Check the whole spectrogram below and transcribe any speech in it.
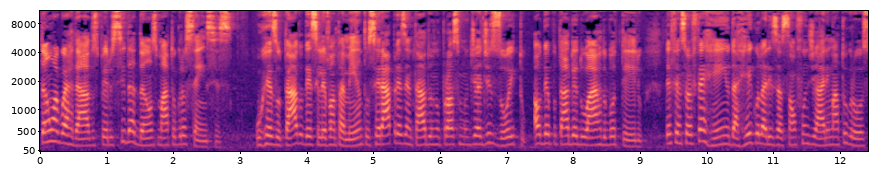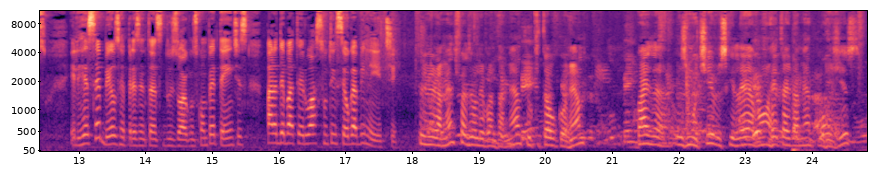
tão aguardados pelos cidadãos mato-grossenses. O resultado desse levantamento será apresentado no próximo dia 18 ao deputado Eduardo Botelho, defensor ferrenho da regularização fundiária em Mato Grosso. Ele recebeu os representantes dos órgãos competentes para debater o assunto em seu gabinete. Primeiramente, fazer o levantamento do que está ocorrendo, quais eh, os motivos que levam ao retardamento do registro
